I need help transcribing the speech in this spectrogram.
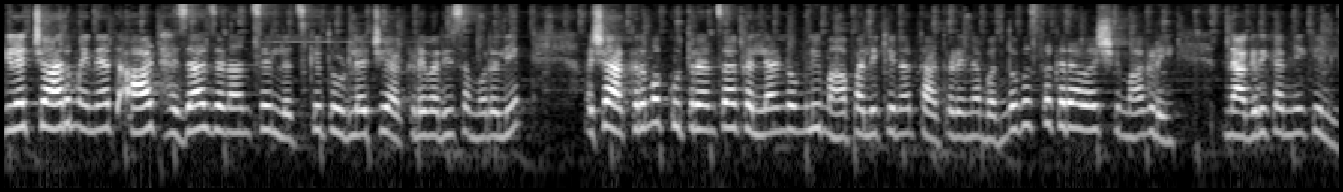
गेल्या चार महिन्यात आठ हजार जणांचे लचके तोडल्याची आकडेवारी समोर आली अशा आक्रमक कुत्र्यांचा कल्याण डोंबिवली महापालिकेनं तातडीनं बंदोबस्त करावा अशी मागणी नागरिकांनी केली.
